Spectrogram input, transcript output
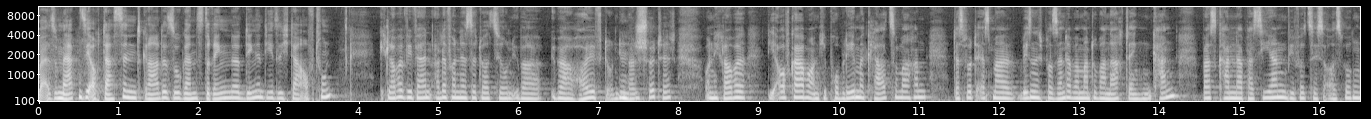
Also merken Sie auch, das sind gerade so ganz dringende Dinge, die sich da auftun? Ich glaube, wir werden alle von der Situation über, überhäuft und mhm. überschüttet. Und ich glaube, die Aufgabe und die Probleme klarzumachen, das wird erstmal wesentlich präsenter, wenn man drüber nachdenken kann. Was kann da passieren? Wie wird sich auswirken?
